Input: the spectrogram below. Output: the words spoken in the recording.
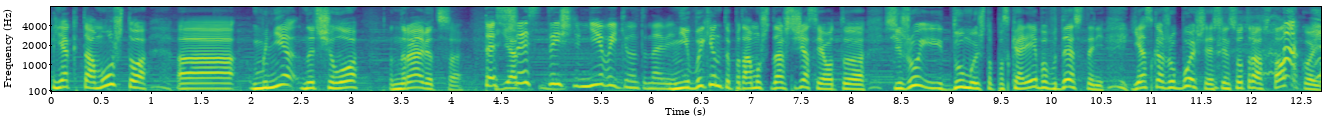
я к тому, что а, мне начало нравиться. То есть Я- 6 тысяч не выкинуто на. Не выкинуто, потому что даже сейчас я вот э, сижу и думаю, что поскорее бы в Destiny. Я скажу больше, я сегодня с утра встал такой...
